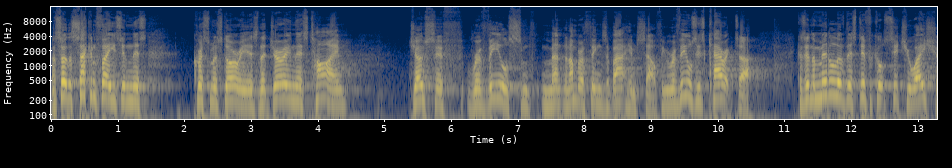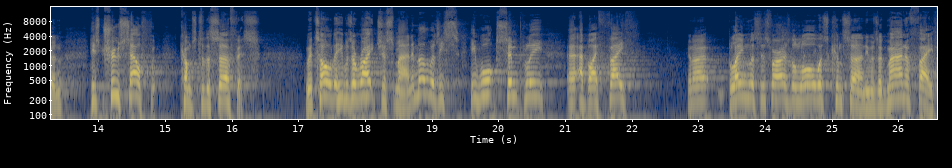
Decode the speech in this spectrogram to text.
And so, the second phase in this Christmas story is that during this time, Joseph reveals some, a number of things about himself. He reveals his character because in the middle of this difficult situation, his true self comes to the surface. We're told that he was a righteous man. In other words, he, he walked simply uh, by faith, you know, blameless as far as the law was concerned. He was a man of faith.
